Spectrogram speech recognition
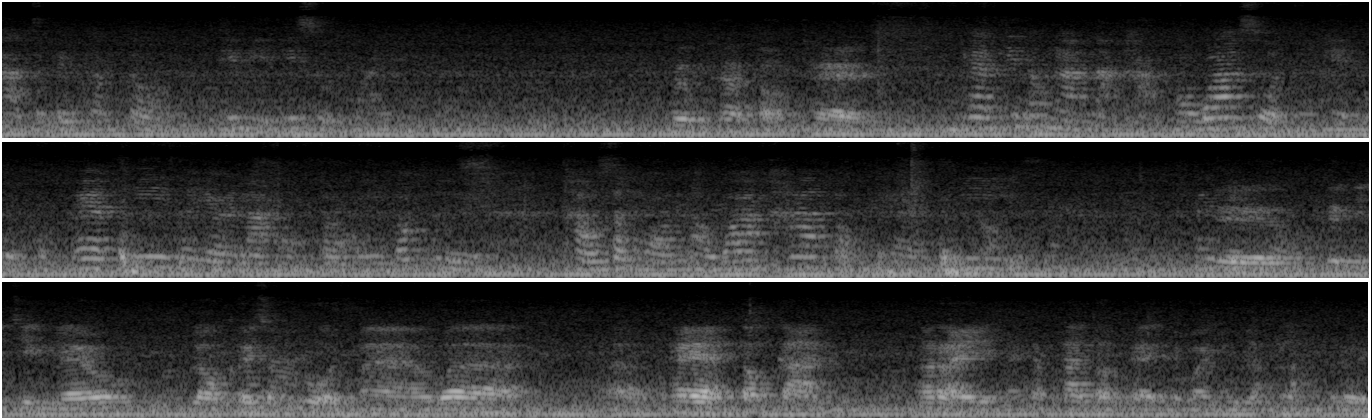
อาจจะเป็นคำตอบที่ดีที่สุดไหมพพิ่มค่าตอบแทนแพทย์ที่ทำงานหนักค่ะ เพราะว่าส่วนหนึ่งเหตุผลของแพทย์ที่ทยอยลาออกตอนนี้ก็คือ เขาสะท้อนมาว่าค่าตอบแทนที่คือคือจริงๆแล้วเราเคยสำรวจมาว่าแพทย์ต้องการอะไรนะครับค่าตอบแทนจะมาอยู่หลักๆเลย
